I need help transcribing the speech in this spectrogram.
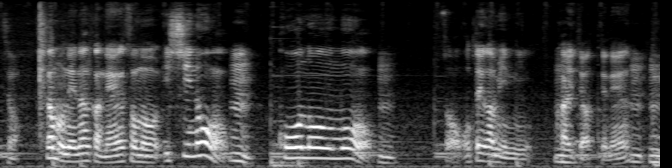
そう。しかもねなんかねその石のうん。効能も、うん。そうお手紙に書いてあってね、うんう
